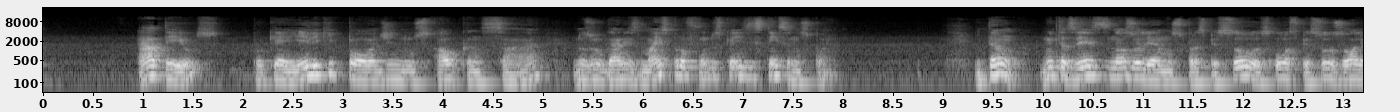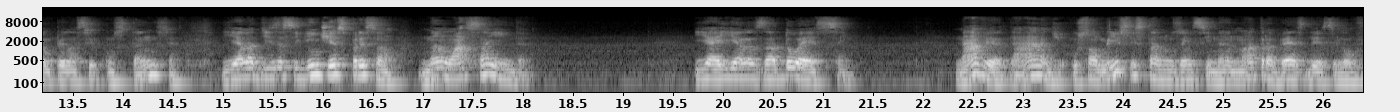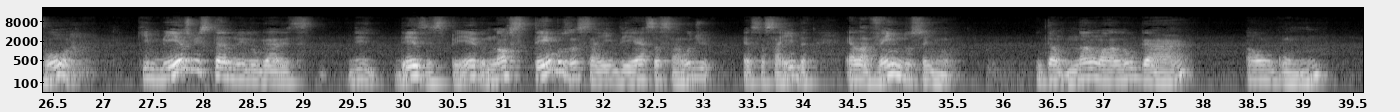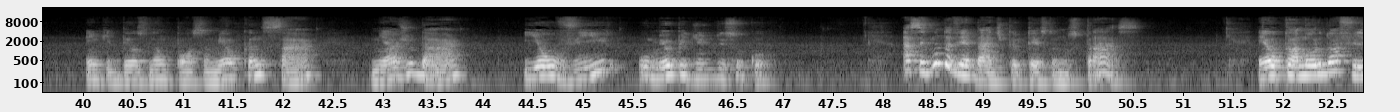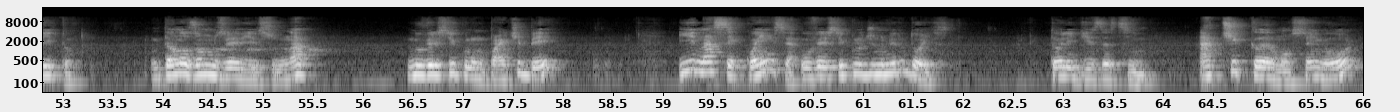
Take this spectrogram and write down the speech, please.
a Deus, porque é Ele que pode nos alcançar nos lugares mais profundos que a existência nos põe. Então, muitas vezes nós olhamos para as pessoas, ou as pessoas olham pela circunstância, e ela diz a seguinte expressão: não há saída. E aí elas adoecem. Na verdade, o salmista está nos ensinando através desse louvor que, mesmo estando em lugares de desespero, nós temos a saída e essa saúde, essa saída, ela vem do Senhor. Então, não há lugar algum em que Deus não possa me alcançar, me ajudar e ouvir o meu pedido de socorro. A segunda verdade que o texto nos traz é o clamor do aflito. Então nós vamos ver isso na, no versículo 1, parte B, e na sequência, o versículo de número 2. Então ele diz assim: A ti clamo, Senhor,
